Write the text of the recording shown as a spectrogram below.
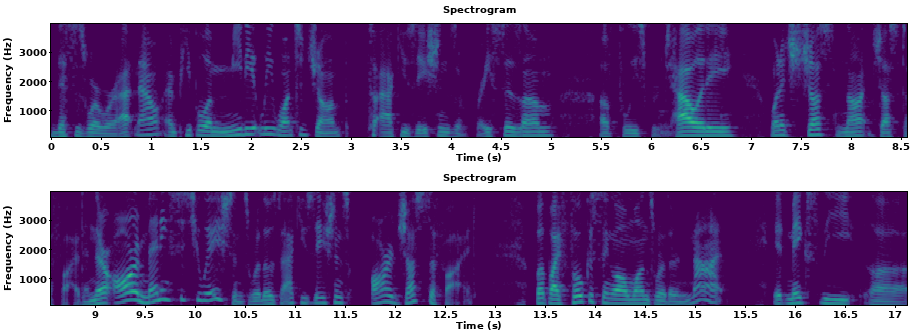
this is where we're at now. And people immediately want to jump to accusations of racism, of police brutality when it's just not justified. And there are many situations where those accusations are justified. But by focusing on ones where they're not, it makes the uh,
